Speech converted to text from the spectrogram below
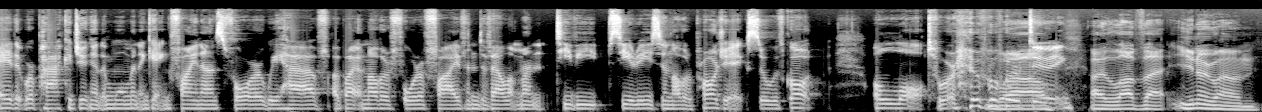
uh, that we're packaging at the moment and getting finance for. We have about another four or five in development, TV series and other projects. So we've got a lot we're, wow. we're doing. I love that. You know, um,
